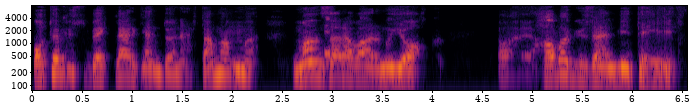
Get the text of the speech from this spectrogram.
otobüs beklerken döner tamam mı? Manzara var mı? Yok. Hava güzel mi? Değil.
